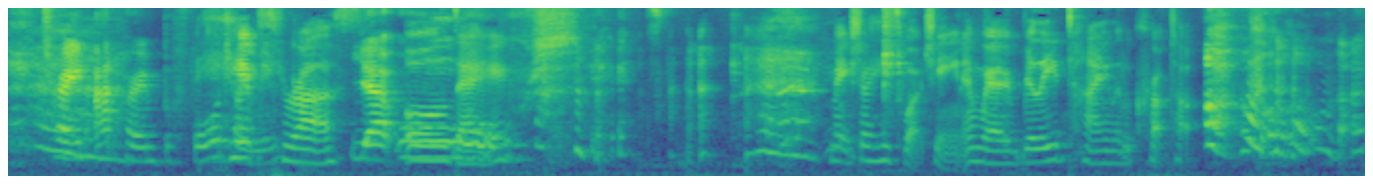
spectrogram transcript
Train at home before Hip training. thrust. yeah, all day. Make sure he's watching and wear a really tiny little crop top. oh my god.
